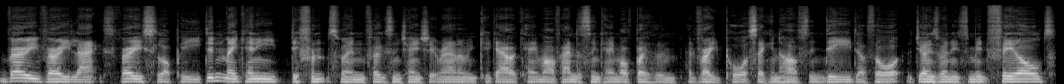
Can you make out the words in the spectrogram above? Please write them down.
very, very lax, very sloppy. Didn't make any difference when Ferguson changed it around. I mean, Kagawa came off, Anderson came off. Both of them had very poor second halves indeed. I thought Jones went into midfield.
